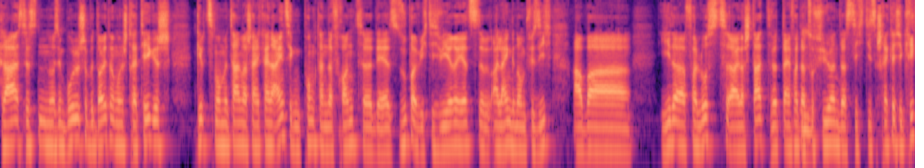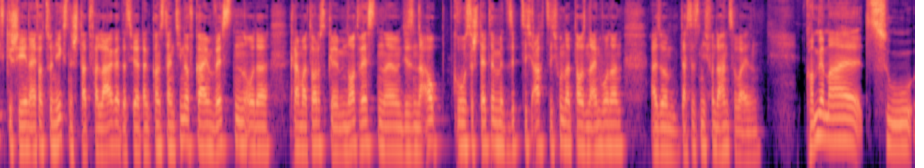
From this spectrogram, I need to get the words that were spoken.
Klar, es ist nur symbolische Bedeutung und strategisch gibt es momentan wahrscheinlich keinen einzigen Punkt an der Front, äh, der jetzt super wichtig wäre, jetzt äh, allein genommen für sich. Aber jeder Verlust einer Stadt wird einfach dazu mhm. führen, dass sich dieses schreckliche Kriegsgeschehen einfach zur nächsten Stadt verlagert. Das wäre dann Konstantinovka im Westen oder Kramatorsk im Nordwesten. Äh, die sind auch große Städte mit 70, 80, 100.000 Einwohnern. Also das ist nicht von der Hand zu weisen. Kommen wir mal zu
